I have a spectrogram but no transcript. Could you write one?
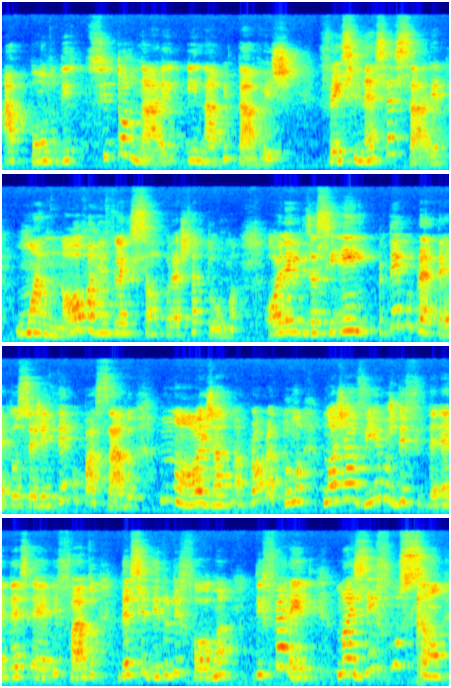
a ponto de se tornarem inabitáveis fez-se necessária uma nova reflexão por esta turma. Olha, ele diz assim, em tempo pretérito, ou seja, em tempo passado, nós, na própria turma, nós já havíamos de, de, de, de fato decidido de forma diferente, mas em função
